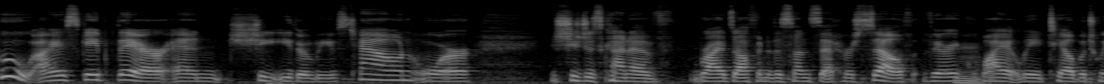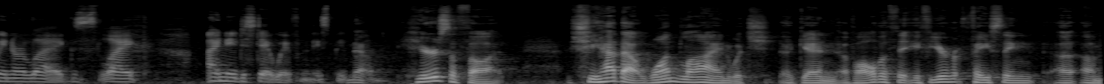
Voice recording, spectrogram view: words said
whew, I escaped there. And she either leaves town or she just kind of rides off into the sunset herself, very quietly, tail between her legs, like, I need to stay away from these people. Now, here's a thought. She had that one line, which, again, of all the things, if you're facing a, a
